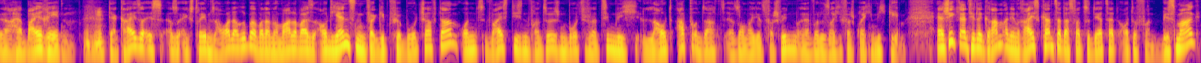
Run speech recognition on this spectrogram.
ja, herbeireden. Mhm. Der Kaiser ist also extrem sauer darüber, weil er normalerweise Audienzen vergibt für Botschafter und weist diesen französischen Botschafter ziemlich laut ab und sagt, er soll mal jetzt verschwinden und er würde solche Versprechen nicht geben. Er schickt ein Telegramm an den Reichskanzler, das war zu der Zeit Otto von Bismarck,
